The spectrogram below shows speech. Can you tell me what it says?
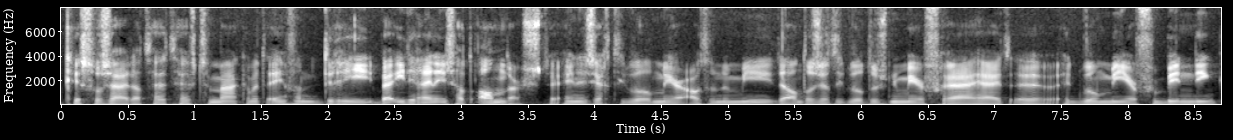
Christel zei dat, het heeft te maken met een van de drie, bij iedereen is dat anders. De ene zegt ik wil meer autonomie, de andere zegt ik wil dus nu meer vrijheid, eh, ik wil meer verbinding.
